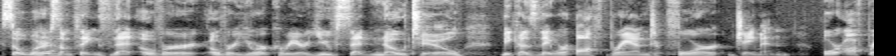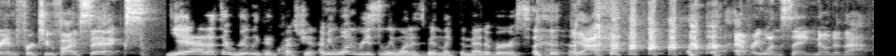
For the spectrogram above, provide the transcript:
So what yeah. are some things that over over your career you've said no to because they were off brand for Jamin? Or off brand for Twofivesix? Yeah, that's a really good question. I mean, one recently one has been like the metaverse. yeah. Everyone's saying no to that.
